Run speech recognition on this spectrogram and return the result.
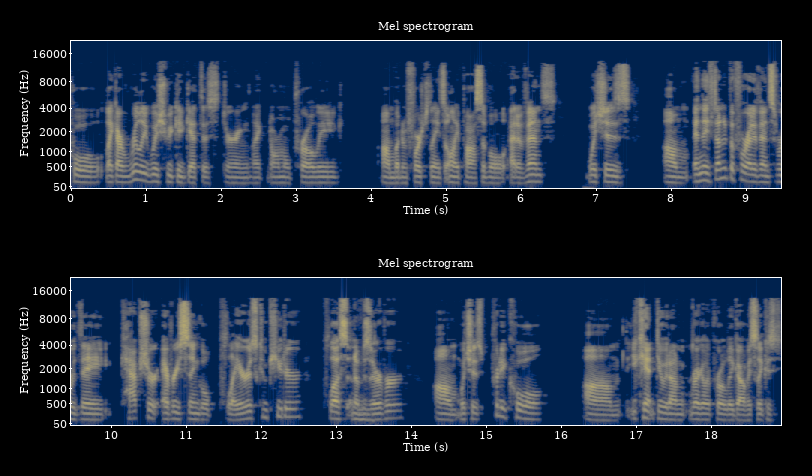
cool. Like I really wish we could get this during like normal pro league, um, but unfortunately it's only possible at events, which is um, and they've done it before at events where they capture every single player's computer plus an Mhm. observer, um, which is pretty cool. Um, you can't do it on regular pro league, obviously, because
